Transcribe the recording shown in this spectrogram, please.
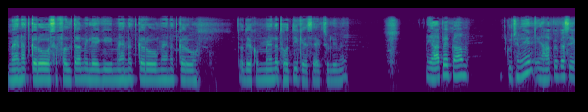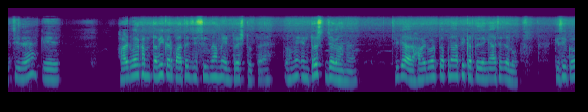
मेहनत करो सफलता मिलेगी मेहनत करो मेहनत करो। तो देखो मेहनत होती कैसे एक्चुअली में? यहाँ पे काम कुछ नहीं, यहाँ पे बस एक चीज़ है कि हार्ड वर्क हम तभी कर पाते जिस चीज़ में हमें इंटरेस्ट होता है। तो हमें इंटरेस्ट जगाना है। ठीक है हार्ड वर्क तो अपने आप ही करते जाएँगे। अच्छा चलो, किसी को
